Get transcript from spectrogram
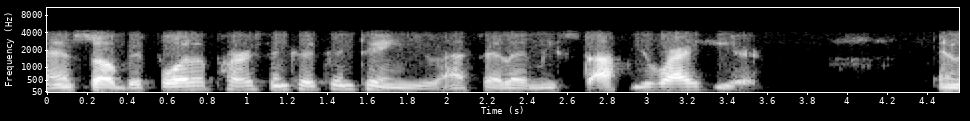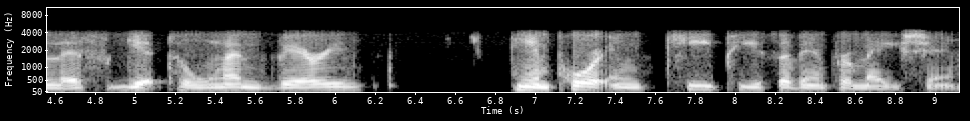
And so before the person could continue, I said, let me stop you right here and let's get to one very important key piece of information.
